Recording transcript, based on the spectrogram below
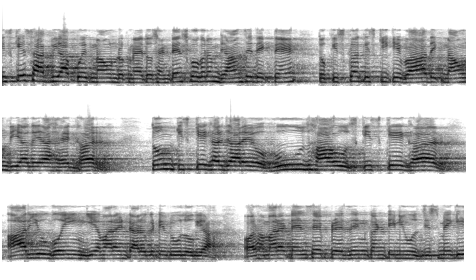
इसके साथ भी आपको एक नाउन रखना है। तो सेंटेंस को अगर हम ध्यान से देखते हैं तो किसका, किसकी के बाद एक नाउन दिया गया है घर। तुम किसके घर जा रहे हो? हुज हाउस किसके घर? आर यू गोइंग ये हमारा इंटारोगेटिव रूल हो गया। और हमारा टेंस है प्रेजेंट कंटिन्यूस जिसमें कि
